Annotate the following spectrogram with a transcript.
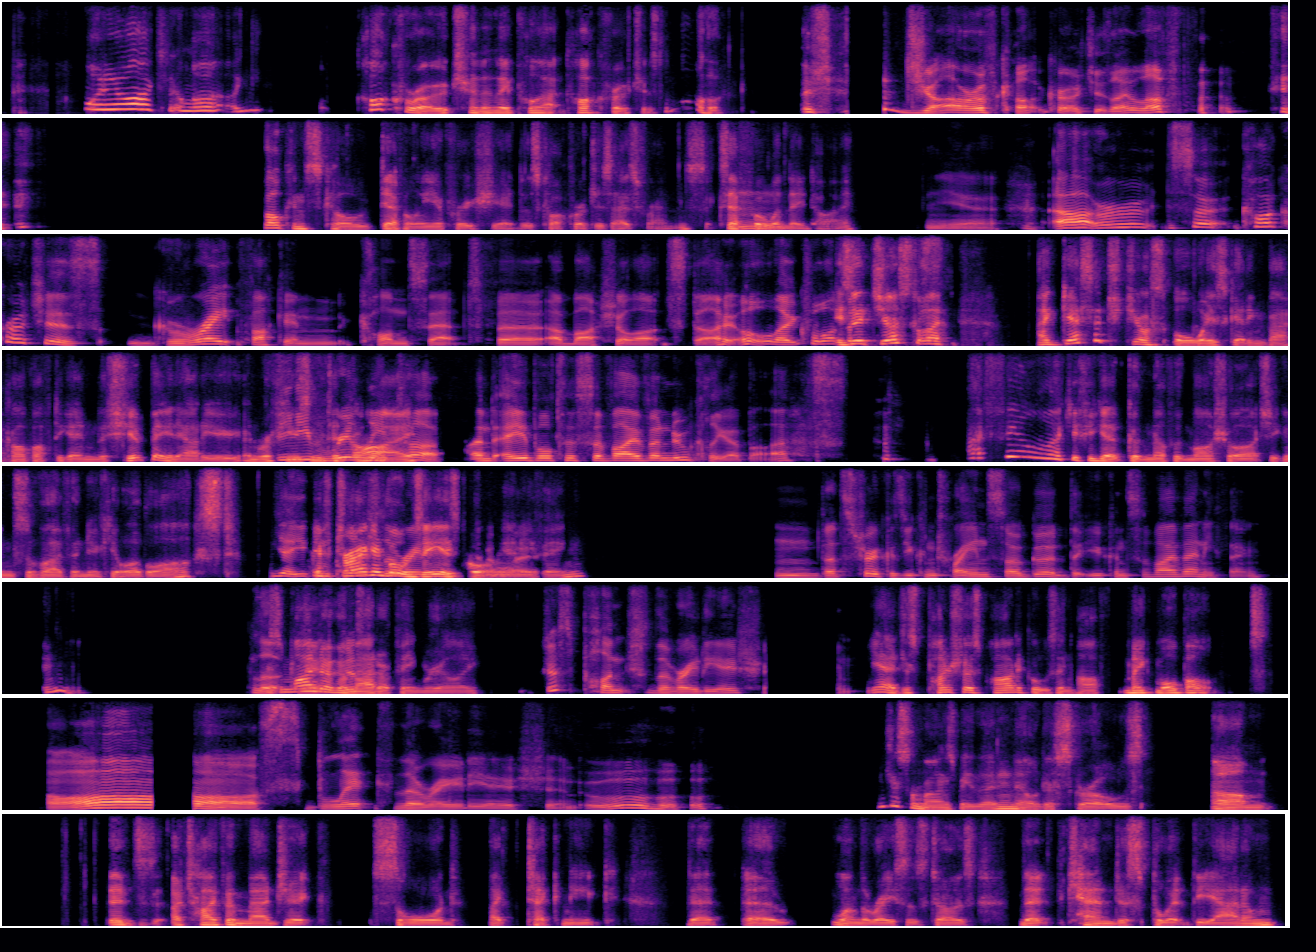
What do you like? What? Cockroach, and then they pull out cockroaches. Look, It's just a jar of cockroaches. I love them. Bulk and Skull definitely appreciate those cockroaches as friends, except for when they die. Yeah. Uh so cockroaches great fucking concept for a martial arts style. Like what Is the- it just like? I guess it's just always getting back up after getting the shit beat out of you and be refusing to really die. tough and able to survive a nuclear blast? I feel like if you get good enough with martial arts, you can survive a nuclear blast. Yeah, you can If Dragon Ball Z is taught me anything, Mm, that's true because you can train so good that you can survive anything. mm, Look, it's a mind Nick, over just, matter thing, really. just punch the radiation. Yeah, just punch those particles in half, make more bombs. Oh, split the radiation. Ooh. It just reminds me that in Elder Scrolls, um, it's a type of magic sword like technique that uh, one of the races does that can just split the atom,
